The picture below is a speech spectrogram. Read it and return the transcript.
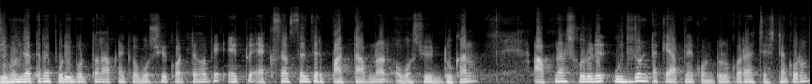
জীবনযাত্রার পরিবর্তন আপনাকে অবশ্যই করতে হবে। একটু এক্সারসাইজের পার্টটা আপনার অবশ্যই ঢুকান। আপনার শরীরের ওজনটাকে আপনি কন্ট্রোল করার চেষ্টা করুন।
